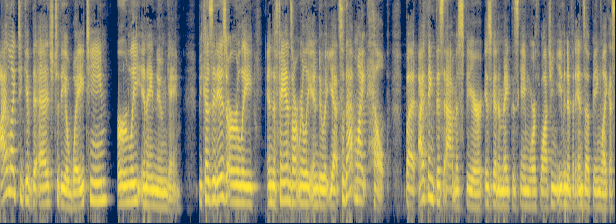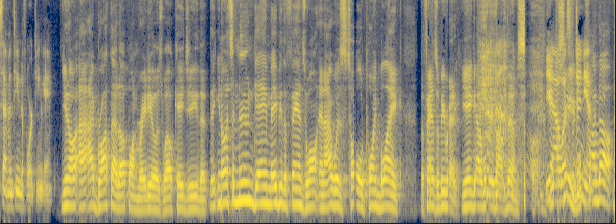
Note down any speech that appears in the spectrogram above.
I like to give the edge to the away team early in a noon game because it is early and the fans aren't really into it yet. So that might help. But I think this atmosphere is going to make this game worth watching, even if it ends up being like a 17 to 14 game. You know, I, I brought that up on radio as well, KG, that, that, you know, it's a noon game. Maybe the fans won't. And I was told point blank, the fans will be ready. You ain't got to worry about them. So, yeah, we'll West see. Virginia. We'll find out.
